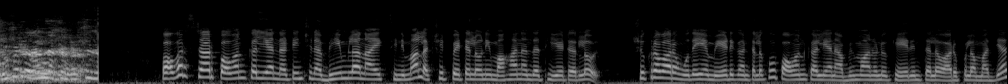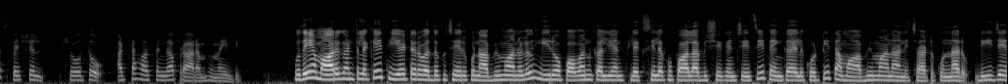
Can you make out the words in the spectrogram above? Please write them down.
చూపించండి పవర్ స్టార్ పవన్ కళ్యాణ్ నటించిన భీమ్లా నాయక్ సినిమా లక్షిట్పేటలోని మహానంద థియేటర్లో శుక్రవారం ఉదయం ఏడు గంటలకు పవన్ కళ్యాణ్ అభిమానులు కేరింతల అరుపుల మధ్య స్పెషల్ షోతో అట్టహాసంగా ప్రారంభమైంది. ఉదయం ఆరు గంటలకే థియేటర్ వద్దకు చేరుకున్న అభిమానులు హీరో పవన్ కళ్యాణ్ ఫ్లెక్సీలకు పాలాభిషేకం చేసి టెంకాయలు కొట్టి తమ అభిమానాన్ని చాటుకున్నారు. డీజే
